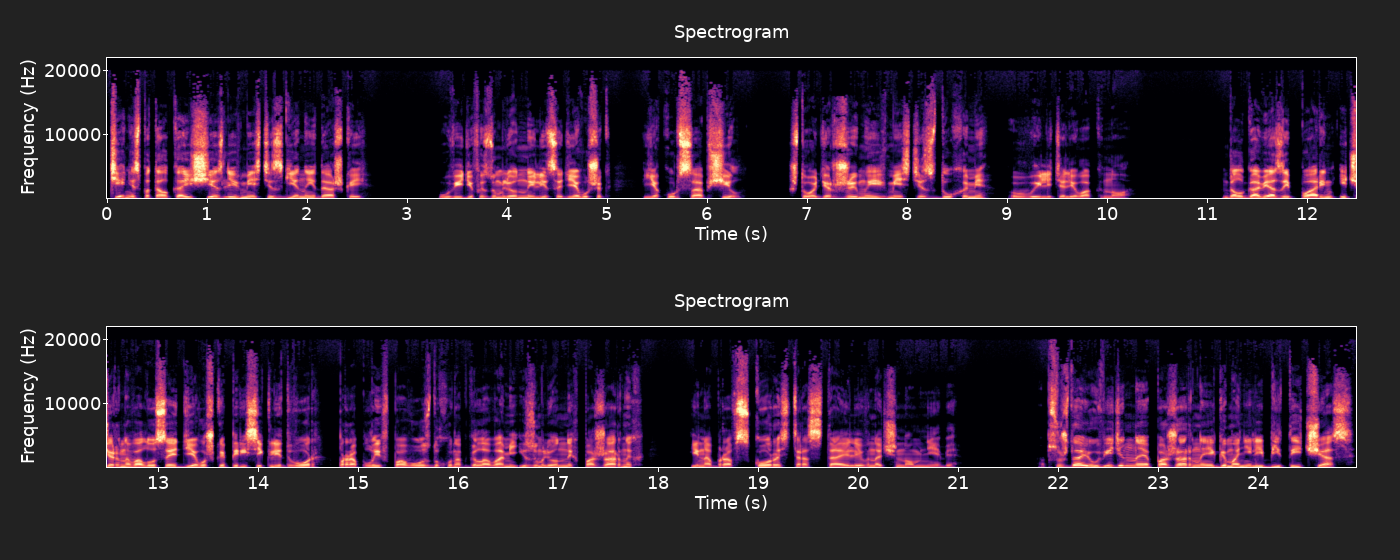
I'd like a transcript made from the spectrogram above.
Тени с потолка исчезли вместе с Геной и Дашкой. Увидев изумленные лица девушек, Якур сообщил, что одержимые вместе с духами вылетели в окно. Долговязый парень и черноволосая девушка пересекли двор, проплыв по воздуху над головами изумленных пожарных и, набрав скорость, растаяли в ночном небе. Обсуждая увиденное, пожарные гомонили битый час,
